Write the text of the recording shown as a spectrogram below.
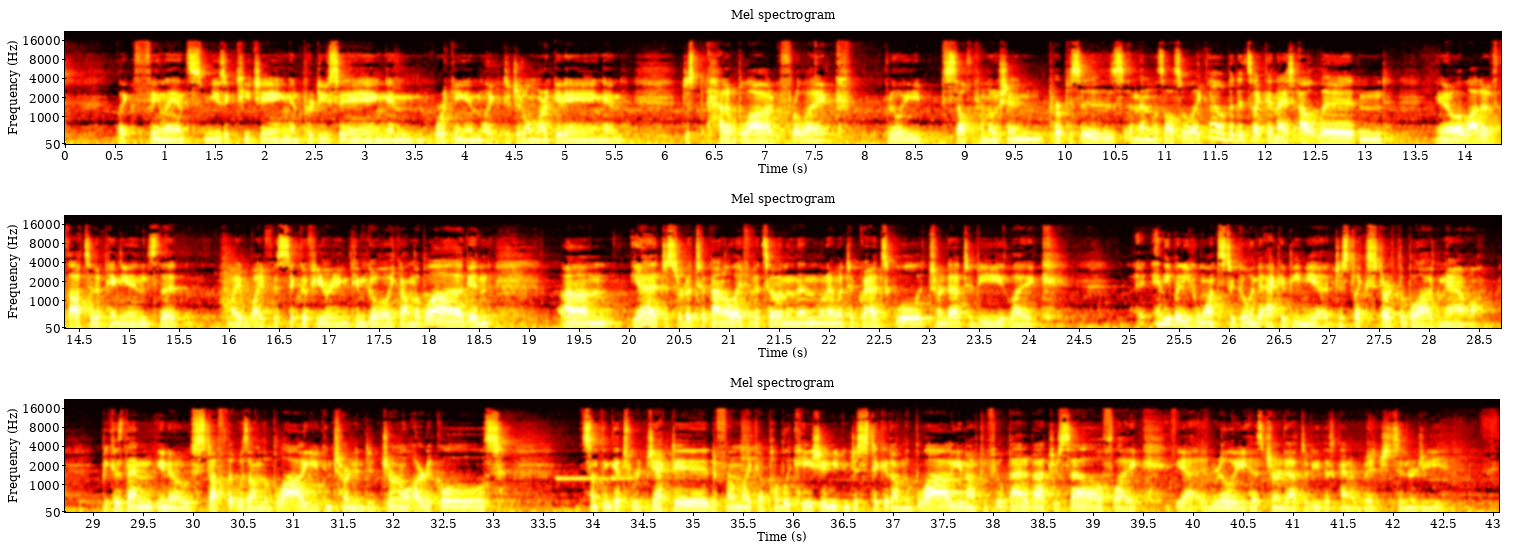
like freelance music teaching and producing and working in like digital marketing and just had a blog for like really self promotion purposes and then was also like oh but it's like a nice outlet and you know a lot of thoughts and opinions that my wife is sick of hearing can go like on the blog and um, yeah it just sort of took on a life of its own. And then when i went to grad school it turned out to be like anybody who wants to go into academia just like start the blog now. Because then you know stuff that was on the blog you can turn into journal articles. Something gets rejected from like a publication you can just stick it on the blog. You don't have to feel bad about yourself. Like yeah it really has turned out to be this kind of rich synergy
